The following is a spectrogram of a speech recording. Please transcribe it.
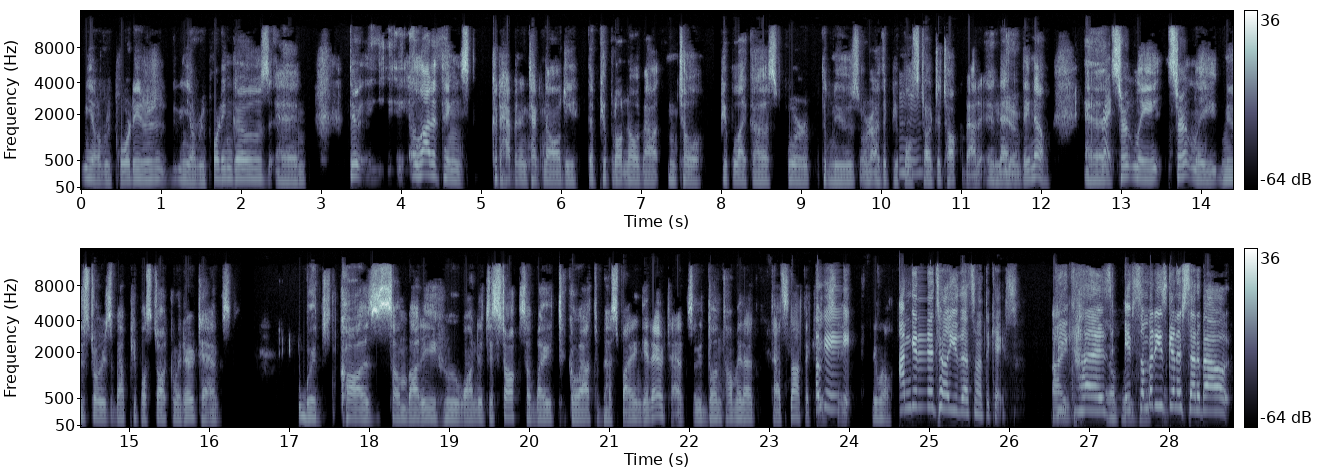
you know reporting you know reporting goes, and there a lot of things could happen in technology that people don't know about until people like us or the news or other people mm-hmm. start to talk about it and then yeah. they know and right. certainly certainly news stories about people stalking with airtags would cause somebody who wanted to stalk somebody to go out to best buy and get airtags so don't tell me that that's not the case okay they, they will i'm going to tell you that's not the case because I, I if somebody's going to set about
